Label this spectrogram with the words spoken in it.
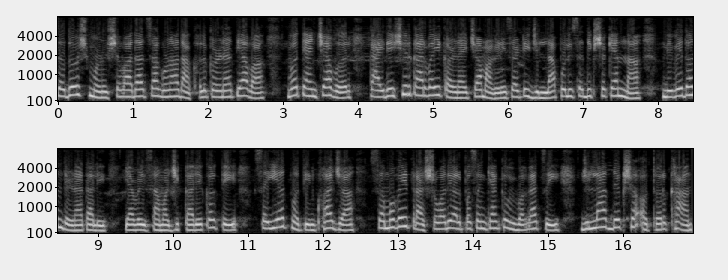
सदोष मनुष्यवादाचा गुन्हा दाखल करण्यात यावा व त्यांच्यावर कायदेशीर कारवाई करण्याच्या मागणीसाठी जिल्हा पोलीस अधीक्षक यांना निवेदन देण्यात आले. यावेळी सामाजिक कार्यकर्ते सय्यद मतीन ख्वाजा समवेत राष्ट्रवादी अल्पसंख्याक विभागाचे जिल्हा अध्यक्ष अथर खान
